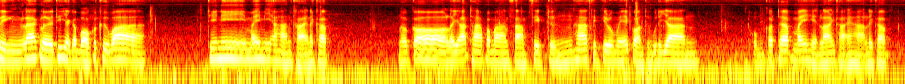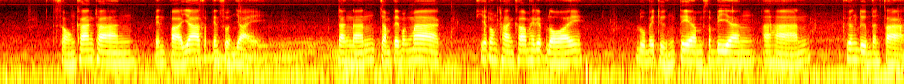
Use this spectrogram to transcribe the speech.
สิ่งแรกเลยที่อยากจะบอกก็คือว่า ที่นี่ไม่มีอาหารขายนะครับ แล้วก็ระยะทางประมาณ 30ถึง50กิโลเมตรก่อนถึงอุทยาน ผมก็แทบไม่เห็นร้านขายอาหารเลยครับสองข้างทางเป็นป่าหญ้าซะเป็นส่วนใหญ่ ดังนั้นจำเป็นมาก ๆ ที่จะต้องทานข้าวให้เรียบร้อย รวมไปถึงเตรียมสเสบียง อาหาร เครื่องดื่มต่าง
